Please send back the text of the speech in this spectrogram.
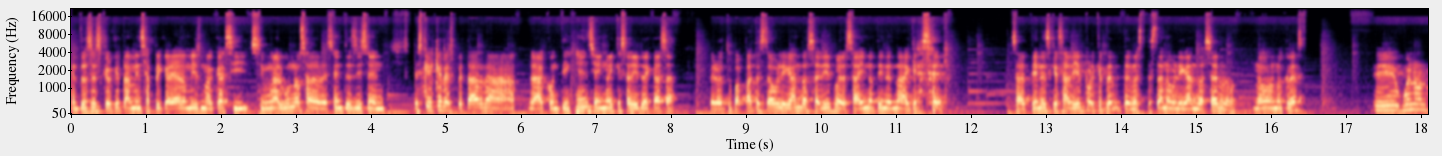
Entonces creo que también se aplicaría lo mismo acá. Si, algunos adolescentes dicen, es que hay que respetar la, contingencia y no hay que salir de casa, pero tu papá te está obligando a salir, pues ahí no tienes nada que hacer. O sea, tienes que salir porque te, te, están obligando a hacerlo, ¿no, ¿no crees? Eh, bueno,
